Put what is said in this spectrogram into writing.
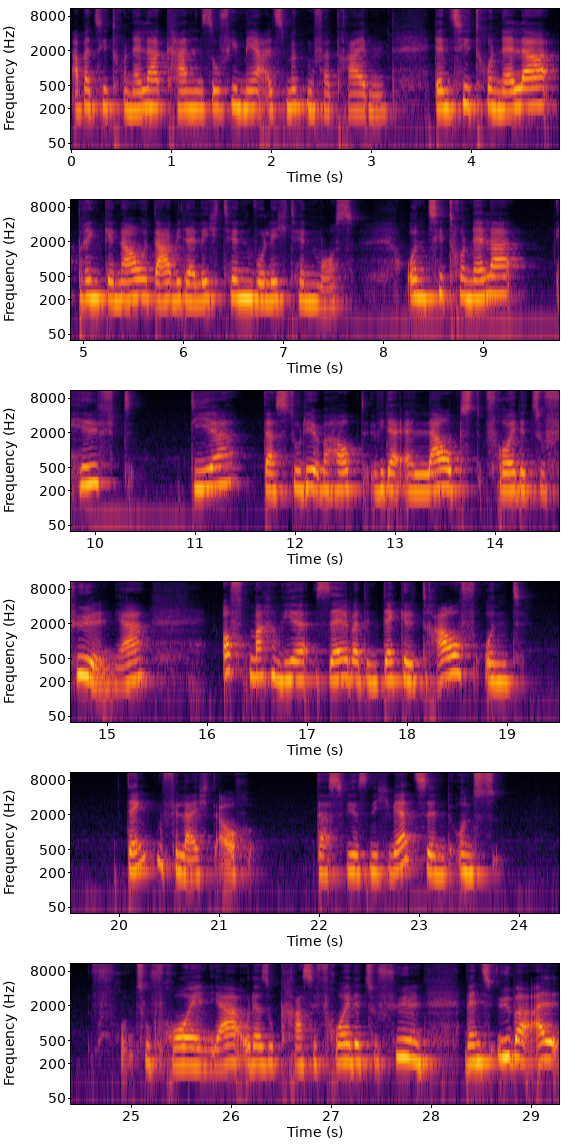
aber Zitronella kann so viel mehr als Mücken vertreiben. Denn Zitronella bringt genau da wieder Licht hin, wo Licht hin muss. Und Zitronella hilft dir, dass du dir überhaupt wieder erlaubst, Freude zu fühlen, ja? Oft machen wir selber den Deckel drauf und denken vielleicht auch, dass wir es nicht wert sind, uns zu freuen, ja, oder so krasse Freude zu fühlen, wenn es überall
